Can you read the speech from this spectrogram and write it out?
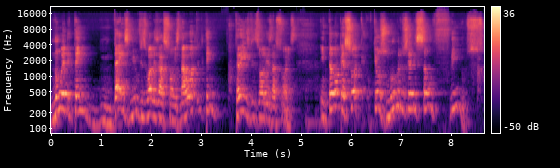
Num ele tem 10 mil visualizações, na outra ele tem 3 visualizações. Então a pessoa, porque os números eles são frios,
